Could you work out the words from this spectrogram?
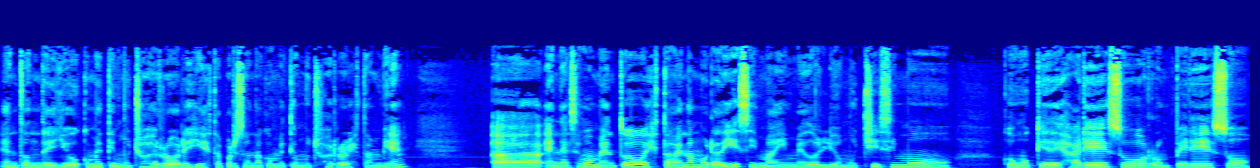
en donde yo cometí muchos errores y esta persona cometió muchos errores también, uh, en ese momento estaba enamoradísima y me dolió muchísimo como que dejar eso, romper eso,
